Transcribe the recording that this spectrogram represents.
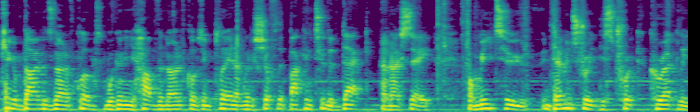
King of Diamonds, Nine of Clubs. We're going to have the Nine of Clubs in play and I'm going to shuffle it back into the deck. And I say, for me to demonstrate this trick correctly,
